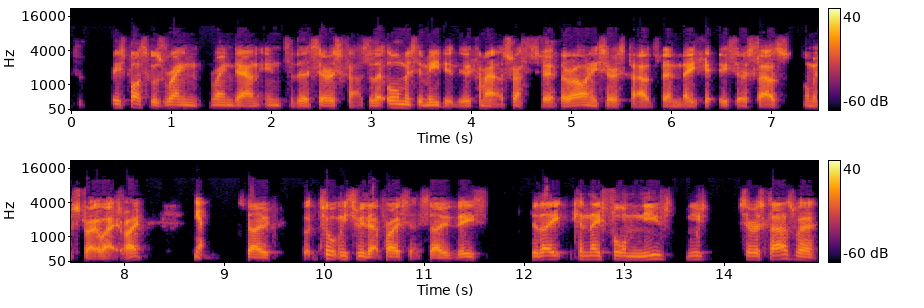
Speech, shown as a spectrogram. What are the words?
So these, these, particles rain rain down into the cirrus clouds, so they almost immediately they come out of the stratosphere. If there are any cirrus clouds, then they hit these cirrus clouds almost straight away, right? So, talk me through that process. So, these do they can they form new new cirrus clouds where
